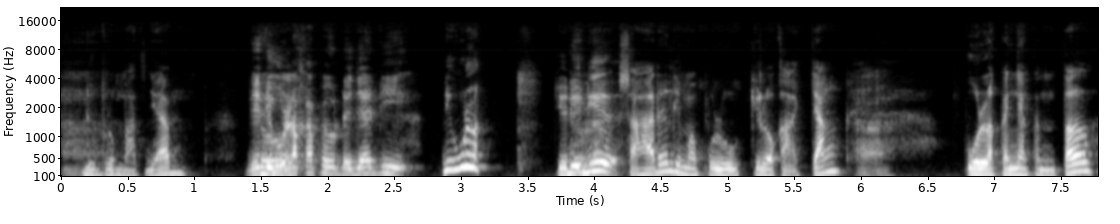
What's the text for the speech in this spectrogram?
Ah. 24 jam. Dia Tuh. diulek apa udah jadi? Diulek. Jadi Diulek. dia sehari 50 kilo kacang. Ah. Ulekannya kental.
